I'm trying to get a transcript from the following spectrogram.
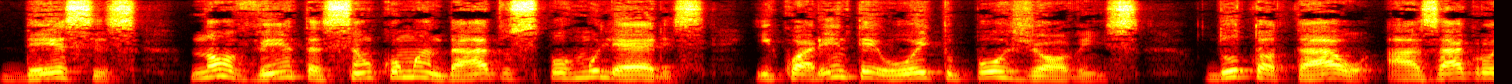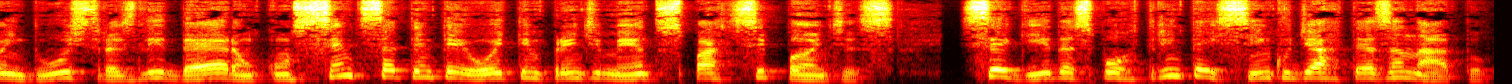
Desses, 90 são comandados por mulheres e 48 por jovens. Do total, as agroindústrias lideram com 178 empreendimentos participantes seguidas por 35 de artesanato.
